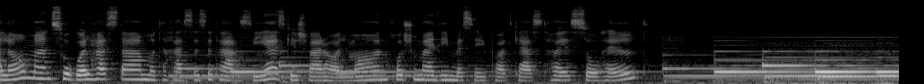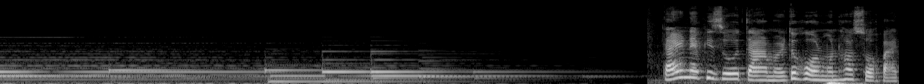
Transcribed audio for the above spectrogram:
سلام من سوگل هستم متخصص تغذیه از کشور آلمان خوش اومدیم به سری پادکست های سوهلت در این اپیزود در مورد هورمون ها صحبت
